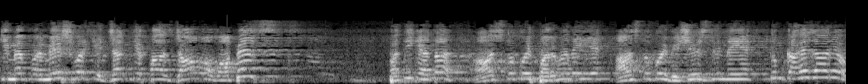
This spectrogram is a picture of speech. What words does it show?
कि मैं परमेश्वर के जन के पास जाऊँ और वापस? पति कहता, आज तो कोई पर्व नहीं है, आज तो कोई विशेष दिन नहीं है। तुम कहे जा रहे हो?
